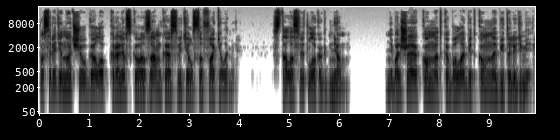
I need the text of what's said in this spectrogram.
Посреди ночи уголок королевского замка осветился факелами. Стало светло, как днем. Небольшая комнатка была битком набита людьми.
